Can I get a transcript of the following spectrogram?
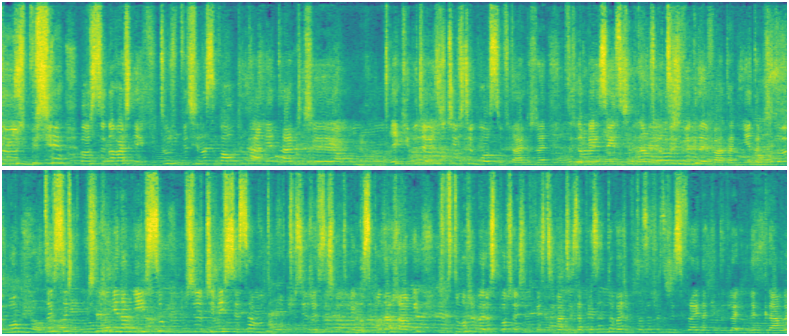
To już by się, po prostu, no właśnie, tu już by się nasuwało pytanie, tak, czy mm, jaki udział jest rzeczywiście głosów, tak, że ktoś organizuje coś, na przykład coś wygrywa, tak, nie? Także to by było, to jest coś, myślę, że nie na miejscu, że rzeczywiście samo to poczucie, że jesteśmy tymi gospodarzami, że po prostu możemy rozpocząć ten festiwal, coś zaprezentować, bo to zawsze też jest frajda, kiedy dla innych gramy,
